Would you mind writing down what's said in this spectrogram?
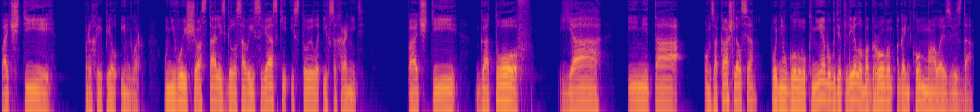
почти...» — прохрипел Ингвар. У него еще остались голосовые связки, и стоило их сохранить. «Почти готов. Я имита...» Он закашлялся, поднял голову к небу, где тлела багровым огоньком малая звезда.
